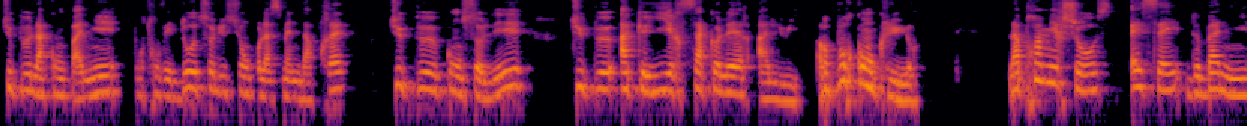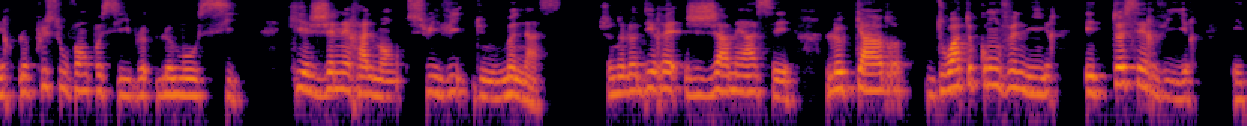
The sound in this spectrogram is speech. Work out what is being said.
tu peux l'accompagner pour trouver d'autres solutions pour la semaine d'après. Tu peux consoler, tu peux accueillir sa colère à lui. Alors pour conclure, la première chose, essaye de bannir le plus souvent possible le mot si, qui est généralement suivi d'une menace. Je ne le dirai jamais assez. Le cadre doit te convenir et te servir et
